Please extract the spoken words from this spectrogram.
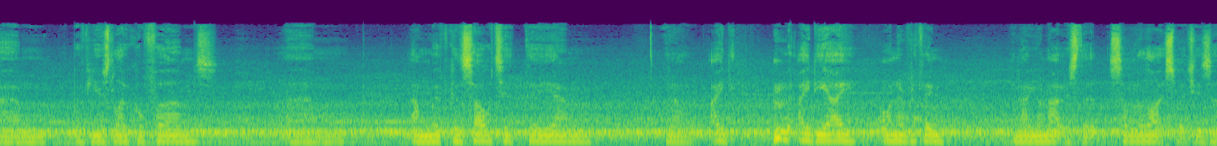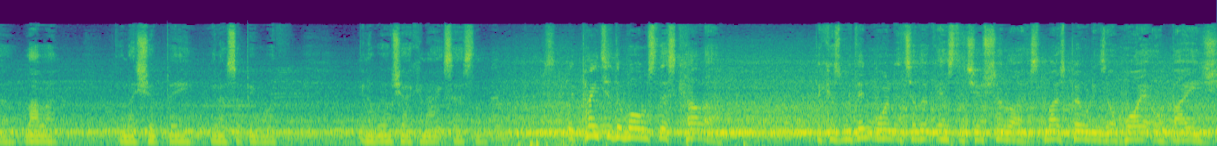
Um, we've used local firms. Um, and we've consulted the um, you know ADA on everything. You know, you'll notice that some of the light switches are lower than they should be. You know, so people with in a wheelchair can access them. We painted the walls this colour because we didn't want it to look institutionalised. Most buildings are white or beige.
